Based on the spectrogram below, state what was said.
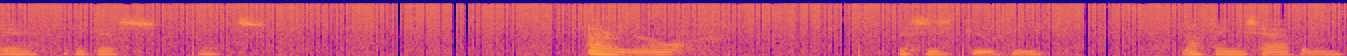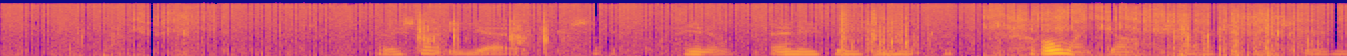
Okay, I guess that's... I don't know. This is goofy. Nothing's happening. At least not yet. like, you know, anything can happen. Oh my gosh, that actually scared me.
